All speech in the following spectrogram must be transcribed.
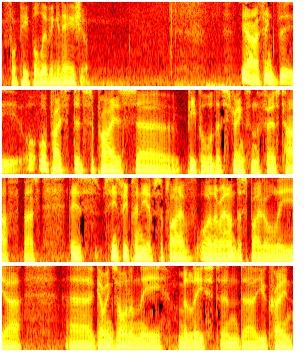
for people living in Asia? Yeah, I think the oil price did surprise uh, people with its strength in the first half, but there seems to be plenty of supply of oil around despite all the uh, uh, goings on in the Middle East and uh, Ukraine.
